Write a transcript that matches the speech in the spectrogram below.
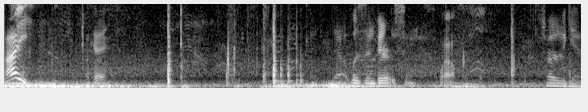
hi. Okay. That was embarrassing. Wow. Try it again.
